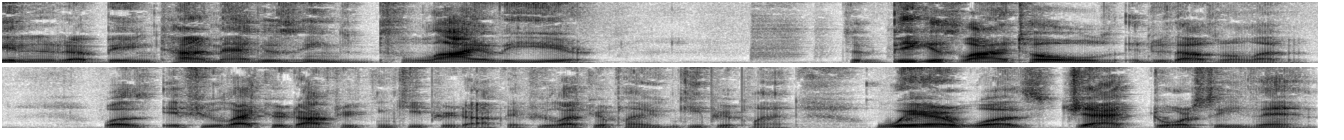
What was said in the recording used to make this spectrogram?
it ended up being Time Magazine's lie of the year. The biggest lie told in 2011 was if you like your doctor, you can keep your doctor. If you like your plan, you can keep your plan. Where was Jack Dorsey then?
